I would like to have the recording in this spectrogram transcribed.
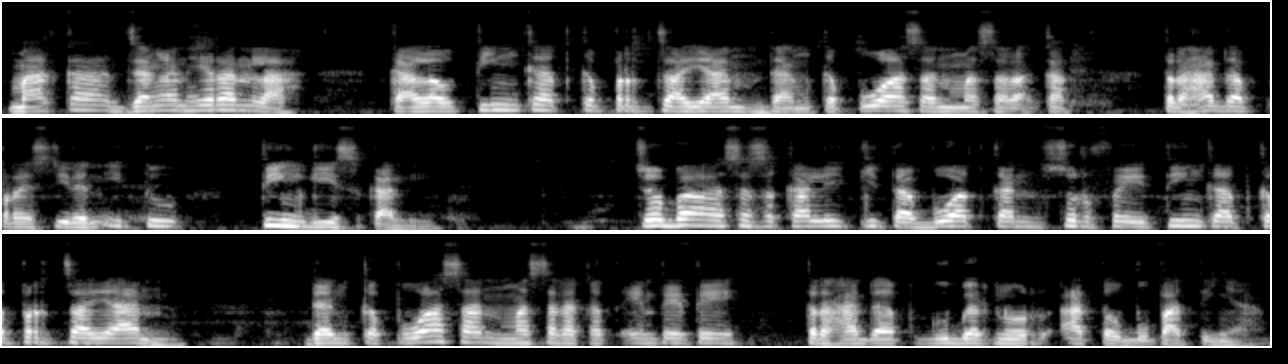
Maka jangan heranlah kalau tingkat kepercayaan dan kepuasan masyarakat terhadap presiden itu tinggi sekali. Coba sesekali kita buatkan survei tingkat kepercayaan dan kepuasan masyarakat NTT terhadap gubernur atau bupatinya.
